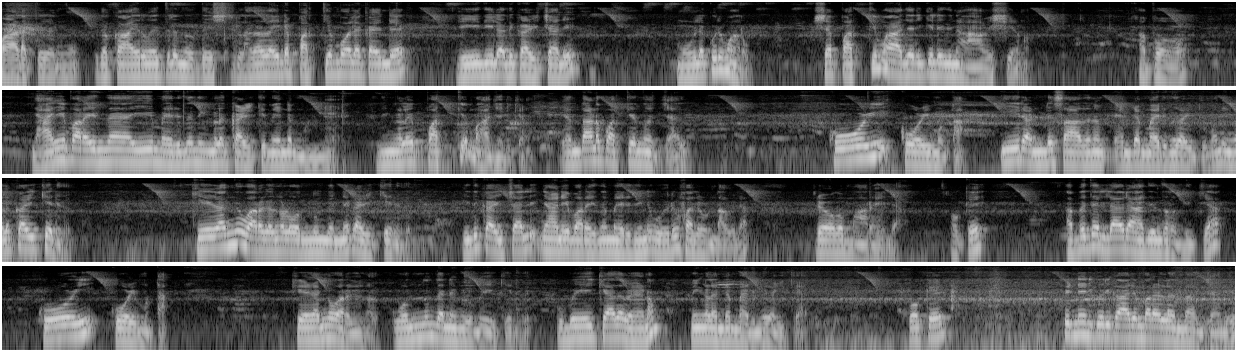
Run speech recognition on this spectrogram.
പാടക്കിഴങ്ങ് ഇതൊക്കെ ആയുർവേദത്തിൽ നിർദ്ദേശിച്ചിട്ടുള്ളത്. അതായത് അതിന്റെ പഥ്യം പോലെയൊക്കെ അതിന്റെ രീതിയിൽ അത് കഴിച്ചാൽ മൂലക്കുരു മാറും. പക്ഷെ പഥ്യം ആചരിക്കൽ ഇതിന് ആവശ്യമാണ്. അപ്പോൾ ഈ പറയുന്ന ഈ മരുന്ന് നിങ്ങൾ കഴിക്കുന്നതിന്റെ മുന്നേ നിങ്ങൾ പഥ്യം ആചരിക്കണം. എന്താണ് പഥ്യം എന്ന് വെച്ചാൽ കോഴി കോഴിമുട്ട ഈ രണ്ട് സാധനം എന്റെ മരുന്ന് കഴിക്കുമ്പോൾ നിങ്ങൾ കഴിക്കരുത്. കിഴങ്ങ് വർഗങ്ങളൊന്നും തന്നെ കഴിക്കരുത്. ഇത് കഴിച്ചാൽ ഞാൻ ഈ പറയുന്ന മരുന്നിന് ഒരു ഫലം ഉണ്ടാവില്ല. രോഗം മാറില്ല ഓക്കെ? അപ്പോൾ ഇതെല്ലാവരും ആദ്യം ശ്രദ്ധിക്കുക. കോഴി കോഴിമുട്ട കിഴങ്ങ് വർഗങ്ങൾ ഒന്നും തന്നെ നിങ്ങൾ ഉപയോഗിക്കരുത്. ഉപയോഗിക്കാതെ വേണം നിങ്ങൾ എന്റെ മരുന്ന് കഴിക്കാൻ. ഓക്കെ? പിന്നെ എനിക്കൊരു കാര്യം പറയാനുള്ളത് എന്താണെന്ന് വെച്ചാൽ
